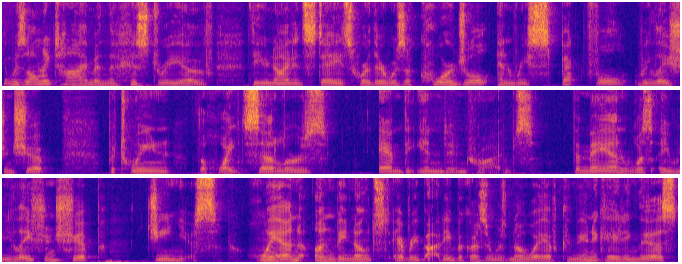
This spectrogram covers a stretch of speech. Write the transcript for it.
It was only time in the history of the United States where there was a cordial and respectful relationship between the white settlers and the Indian tribes. The man was a relationship genius. When, unbeknownst to everybody, because there was no way of communicating this,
